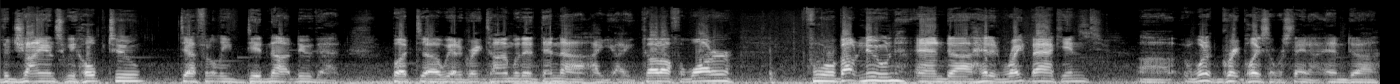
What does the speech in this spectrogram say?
the giants we hoped to? Definitely did not do that. But uh, we had a great time with it. Then uh, I, I got off the water for about noon and uh, headed right back into uh, what a great place that we're staying at and uh,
